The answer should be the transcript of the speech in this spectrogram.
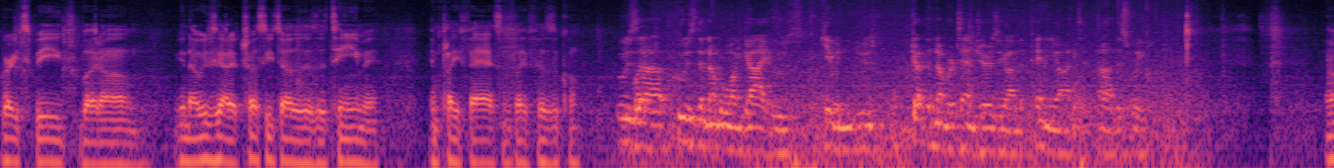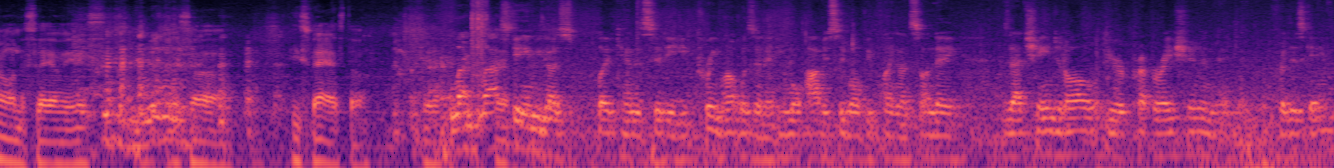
great speeds. But um, you know, we just got to trust each other as a team and, and play fast and play physical. Who's uh, who's the number one guy who's given who's got the number ten jersey on the penny on uh, this week? I don't want to say. I mean, it's, it's uh, he's fast though. Yeah. Last yeah. game you guys played Kansas City. Kareem Hunt was in it. He will obviously won't be playing on Sunday. Does that change at all your preparation and, and for this game?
